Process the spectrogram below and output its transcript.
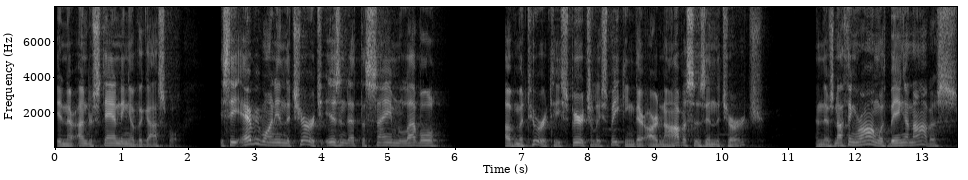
in their understanding of the gospel. You see, everyone in the church isn't at the same level of maturity, spiritually speaking. There are novices in the church, and there's nothing wrong with being a novice.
